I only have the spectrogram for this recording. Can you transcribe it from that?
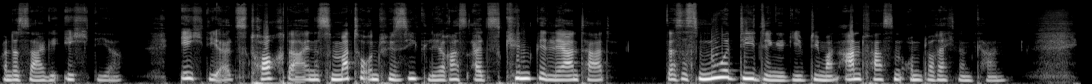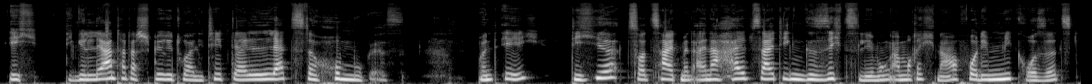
Und das sage ich dir. Ich, die als Tochter eines Mathe- und Physiklehrers als Kind gelernt hat, dass es nur die Dinge gibt, die man anfassen und berechnen kann. Ich, die gelernt hat, dass Spiritualität der letzte Humbug ist. Und ich, die hier zurzeit mit einer halbseitigen Gesichtslähmung am Rechner vor dem Mikro sitzt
